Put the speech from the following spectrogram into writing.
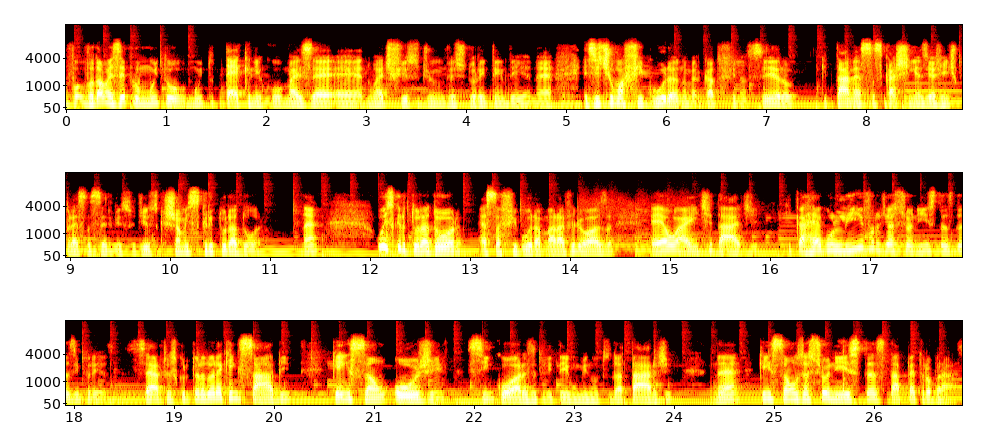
Vou, vou, dar um exemplo muito, muito técnico, mas é, é, não é difícil de um investidor entender. Né? Existe uma figura no mercado financeiro que está nessas caixinhas e a gente presta serviço disso, que chama escriturador. Né? O escriturador, essa figura maravilhosa, é a entidade que carrega o livro de acionistas das empresas, certo? O escriturador é quem sabe quem são hoje, 5 horas e 31 minutos da tarde, né? Quem são os acionistas da Petrobras,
